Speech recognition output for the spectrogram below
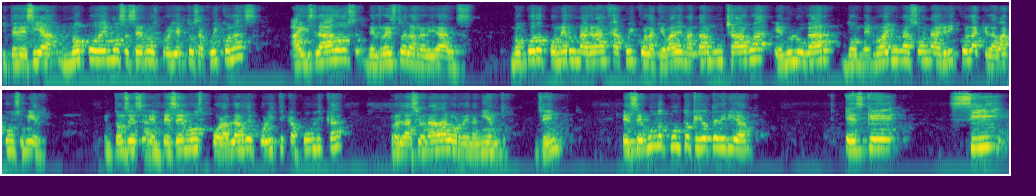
Y te decía, no podemos hacer los proyectos acuícolas aislados del resto de las realidades. No puedo poner una granja acuícola que va a demandar mucha agua en un lugar donde no hay una zona agrícola que la va a consumir. Entonces, empecemos por hablar de política pública relacionada al ordenamiento. ¿sí? El segundo punto que yo te diría es que si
